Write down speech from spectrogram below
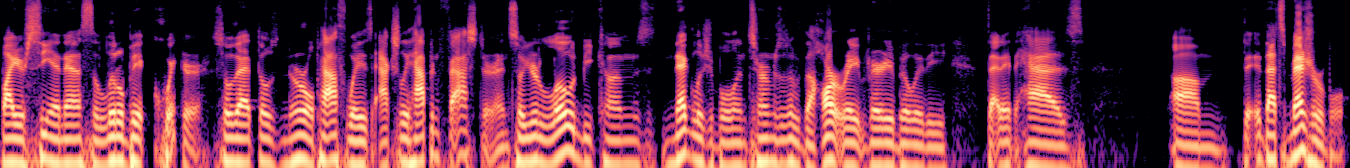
by your CNS a little bit quicker so that those neural pathways actually happen faster. And so your load becomes negligible in terms of the heart rate variability that it has um, th- that's measurable.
